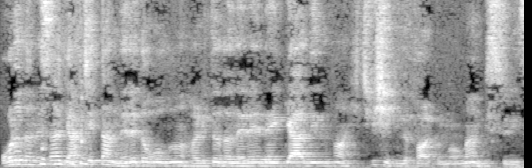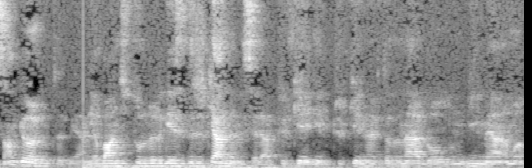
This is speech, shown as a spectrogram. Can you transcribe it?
Orada mesela gerçekten nerede olduğunu, haritada nereye denk geldiğini falan hiçbir şekilde farkında olmayan bir sürü insan gördüm tabii. Yani yabancı turları gezdirirken de mesela Türkiye'ye gelip Türkiye'nin haritada nerede olduğunu bilmeyen ama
